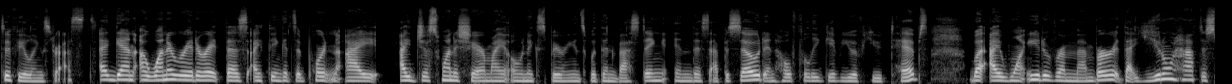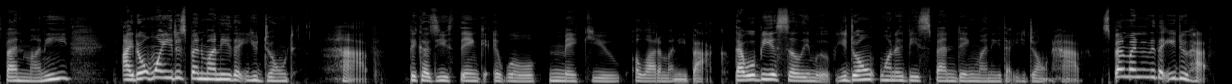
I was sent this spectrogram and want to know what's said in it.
to feeling stressed. Again, I want to reiterate this. I think it's important. I I just want to share my own experience with investing in this episode and hopefully give you a few tips, but I want you to remember that you don't have to spend money. I don't want you to spend money that you don't have because you think it will make you a lot of money back. That will be a silly move. You don't want to be spending money that you don't have. Spend money that you do have.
